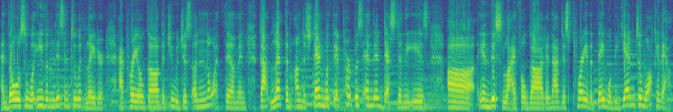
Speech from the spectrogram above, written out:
and those who will even listen to it later. I pray, oh God, that you would just anoint them and God, let them understand what their purpose and their destiny is uh, in this life, oh God. And I just pray that they will begin to walk it out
